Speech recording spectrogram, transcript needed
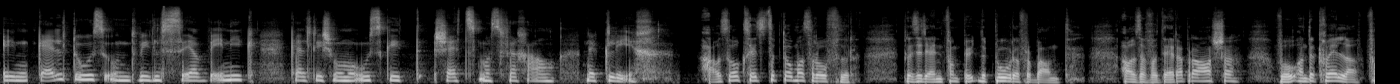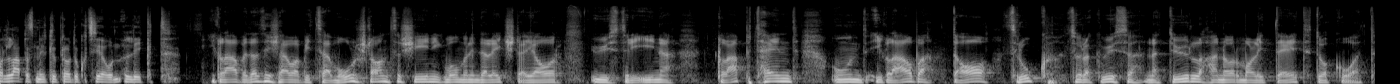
in Geld aus und weil es sehr wenig Geld ist, wo man ausgibt, schätzt man es vielleicht auch nicht gleich. Auch so sieht der Thomas Roffler, Präsident vom Bündner Bauernverband, also von der Branche, wo an der Quelle von Lebensmittelproduktion liegt. Ich glaube, das ist auch ein bisschen eine Wohlstandserscheinung, die wir in den letzten Jahren uns rein gelebt haben. Und ich glaube, da zurück zu einer gewissen natürlichen Normalität tut gut.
